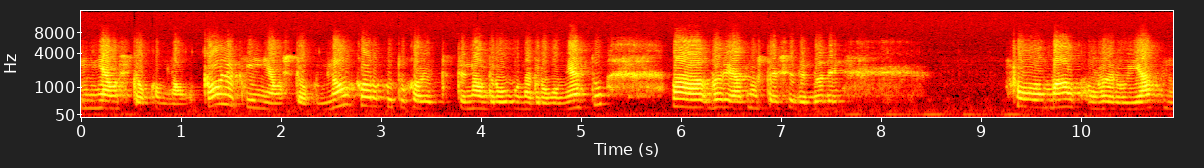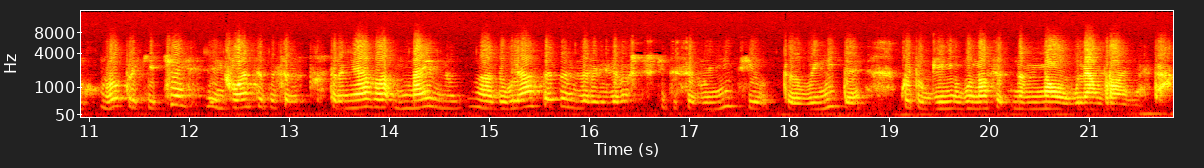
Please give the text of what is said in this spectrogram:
и нямаше толкова много полети, и нямаше толкова много хора, които ходят от едно друго на друго място. А, вероятно щеше да бъде по-малко вероятно, въпреки че инфлуенцията се разпространява най- до голяма степен заради завършващите се войници от войните, които ги го носят на много голям брой места.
